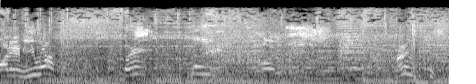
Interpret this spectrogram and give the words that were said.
มึงวอนอย่างนี้วะเฮ้ยเฮ้ยเฮ้ย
